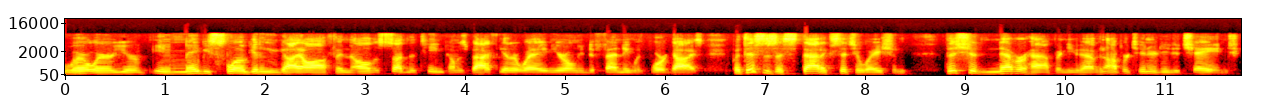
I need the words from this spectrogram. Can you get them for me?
where where you're you maybe slow getting a guy off, and all of a sudden the team comes back the other way, and you're only defending with four guys. But this is a static situation. This should never happen. You have an opportunity to change.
